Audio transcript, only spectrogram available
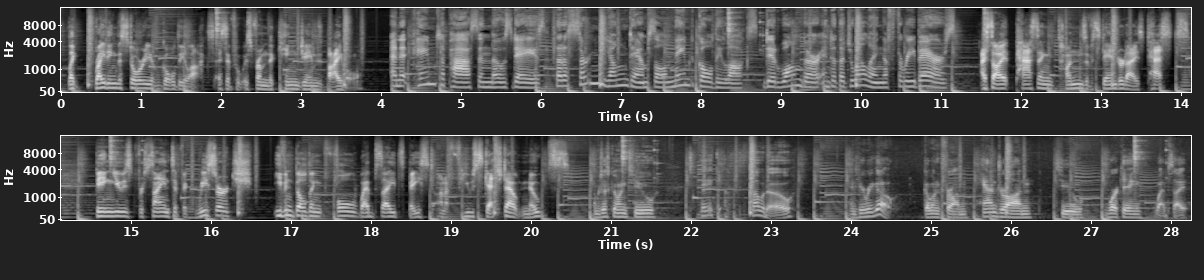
like writing the story of Goldilocks as if it was from the King James Bible. And it came to pass in those days that a certain young damsel named Goldilocks did wander into the dwelling of three bears. I saw it passing tons of standardized tests, being used for scientific research, even building full websites based on a few sketched out notes. I'm just going to take a photo, and here we go. Going from hand drawn to working website.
